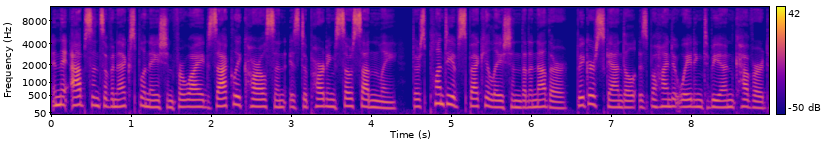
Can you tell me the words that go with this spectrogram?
In the absence of an explanation for why exactly Carlson is departing so suddenly, there's plenty of speculation that another, bigger scandal is behind it waiting to be uncovered,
